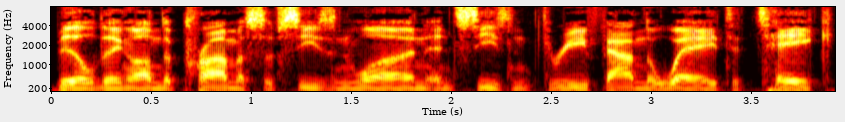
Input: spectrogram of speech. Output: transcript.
building on the promise of season one, and season three found the way to take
